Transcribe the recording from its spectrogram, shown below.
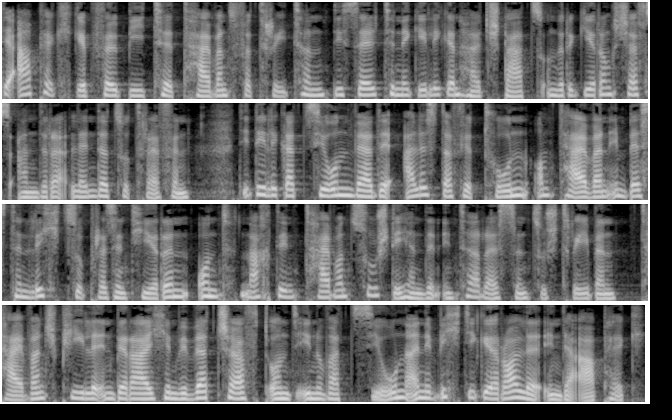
der APEC-Gipfel bietet Taiwans Vertretern die seltene Gelegenheit, Staats- und Regierungschefs anderer Länder zu treffen. Die Delegation werde alles dafür tun, um Taiwan im besten Licht zu präsentieren und nach den Taiwan zustehenden Interessen zu streben. Taiwan spiele in Bereichen wie Wirtschaft und Innovation eine wichtige Rolle in der APEC.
